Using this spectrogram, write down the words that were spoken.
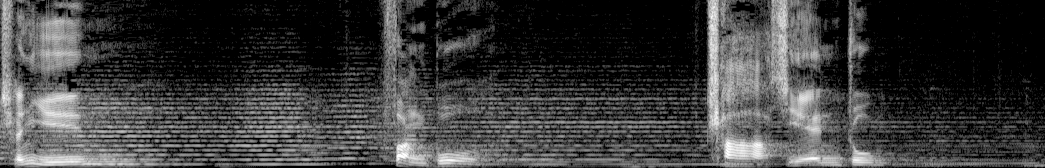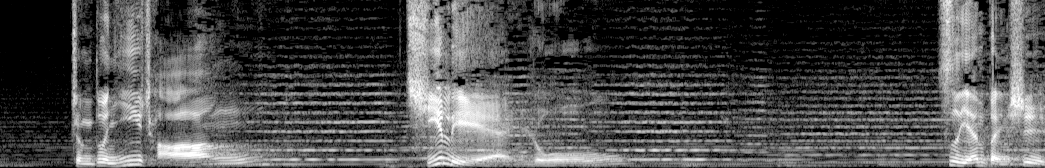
沉吟，放拨，插弦中，整顿衣裳，起敛容。自言本是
